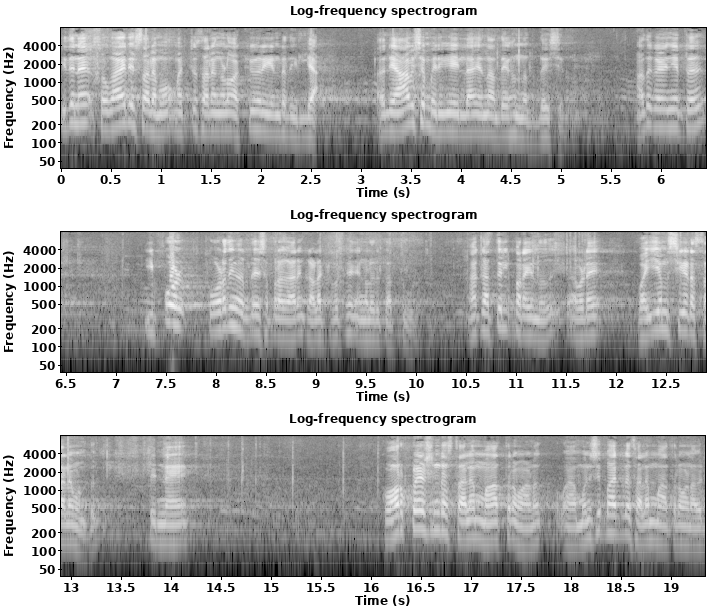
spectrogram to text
ഇതിന് സ്വകാര്യ സ്ഥലമോ മറ്റ് സ്ഥലങ്ങളോ അക്യൂർ ചെയ്യേണ്ടതില്ല. അതിന്റെ ആവശ്യം വരികയില്ല എന്ന് അദ്ദേഹം നിർദ്ദേശിച്ചിരുന്നു. അത് കഴിഞ്ഞിട്ട് ഇപ്പോൾ കോടതി നിർദ്ദേശപ്രകാരം കളക്ടർക്ക് ഞങ്ങളൊരു കത്ത് കൊടുത്തു. ആ കത്തിൽ പറയുന്നത് അവിടെ വൈ എം സിയുടെ സ്ഥലമുണ്ട്. പിന്നെ കോർപ്പറേഷന്റെ സ്ഥലം മാത്രമാണ് മുനിസിപ്പാലിറ്റിയുടെ സ്ഥലം മാത്രമാണ് അവർ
